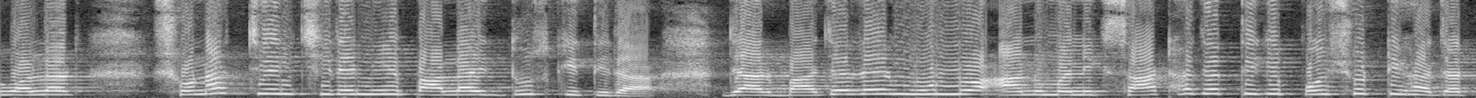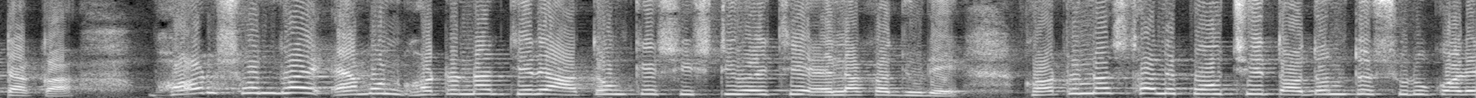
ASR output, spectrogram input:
গলার সোনার চেন ছিঁড়ে নিয়ে পালায় দুষ্কৃতীরা, যার বাজারের মূল্য আনুমানিক ষাট হাজার থেকে পঁয়ষট্টি হাজার টাকা। ভর সন্ধ্যায় এমন ঘটনার জেরে আতঙ্কের সৃষ্টি হয়েছে এলাকা জুড়ে। ঘটনাস্থলে পৌঁছে তদন্ত শুরু করে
